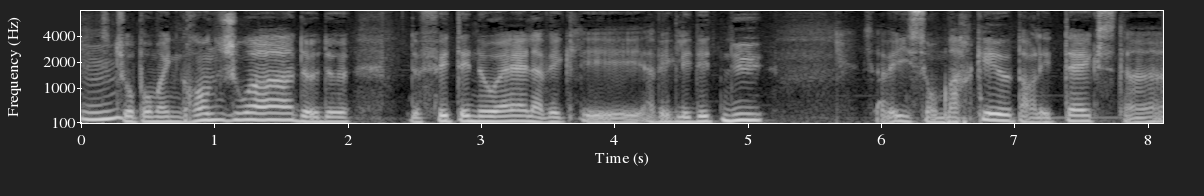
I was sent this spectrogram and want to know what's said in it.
Mmh. C'est toujours pour moi une grande joie de, de, de, fêter Noël avec les, avec les détenus. Vous savez, ils sont marqués, eux, par les textes. Hein.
